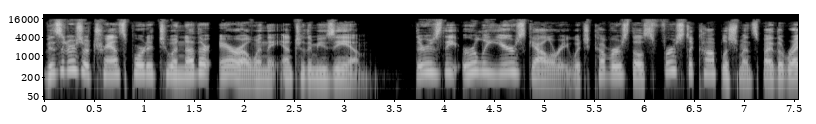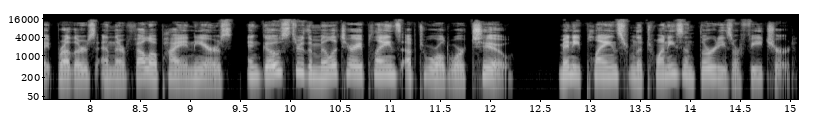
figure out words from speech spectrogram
Visitors are transported to another era when they enter the museum. There is the Early Years Gallery, which covers those first accomplishments by the Wright brothers and their fellow pioneers and goes through the military planes up to World War II. Many planes from the 20s and 30s are featured.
